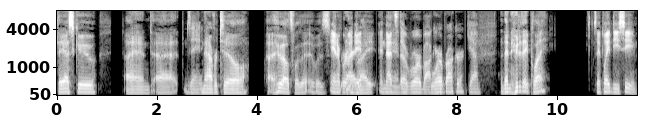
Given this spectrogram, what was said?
Daescu and uh Zane. Navratil. Uh, who else was it? It was Anna Bright, Bright and that's and the Rohrabacher. Rohrabacher. Yeah. And then who did they play? So they played DC.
